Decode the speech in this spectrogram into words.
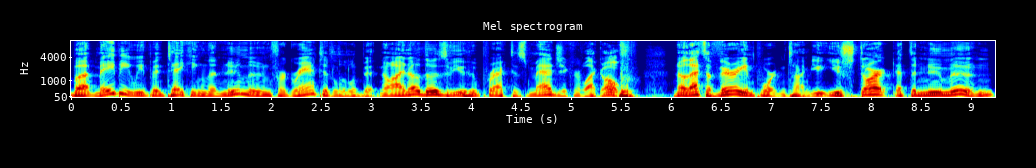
but maybe we've been taking the new moon for granted a little bit. Now, I know those of you who practice magic are like, oh, no, that's a very important time. You, you start at the new moon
